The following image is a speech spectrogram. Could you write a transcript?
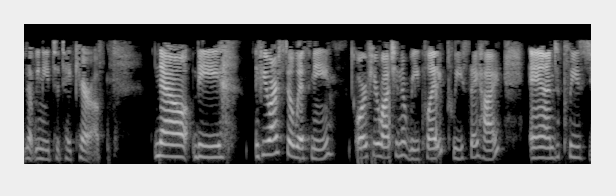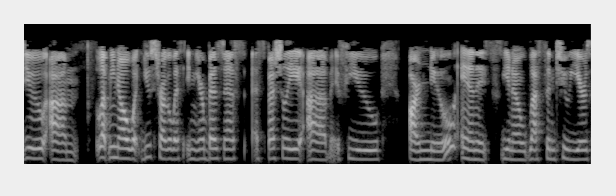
that we need to take care of. Now the if you are still with me or if you're watching the replay please say hi and please do um, let me know what you struggle with in your business especially um, if you are new and it's you know less than two years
